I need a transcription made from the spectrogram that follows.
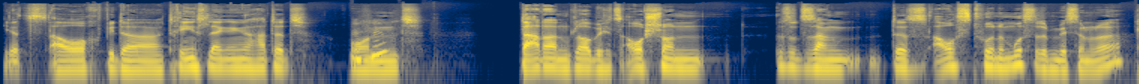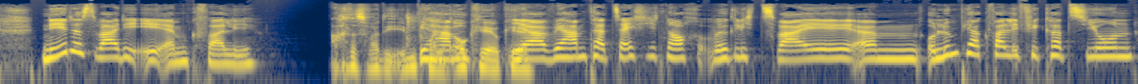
jetzt auch wieder Trainingslehrgänge hattet mhm. und da dann, glaube ich, jetzt auch schon sozusagen das Austurnen musstet ein bisschen, oder? Nee, das war die EM-Quali. Ach, das war die EM-Quali. Okay, okay. Ja, wir haben tatsächlich noch wirklich zwei ähm, Olympia-Qualifikationen.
